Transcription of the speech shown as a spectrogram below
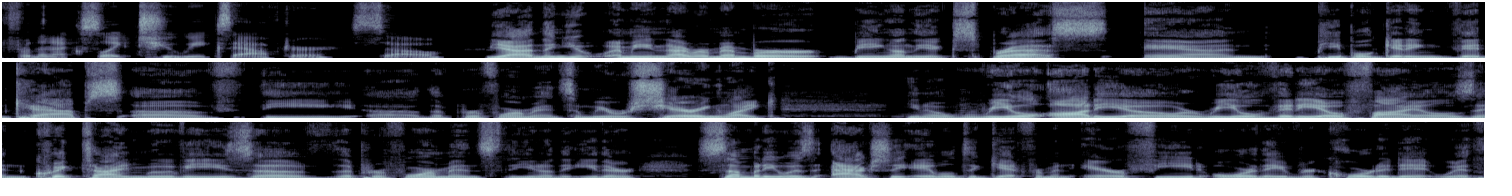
for the next like two weeks after. So Yeah, and then you I mean, I remember being on the Express and people getting vid caps of the uh the performance and we were sharing like you know, real audio or real video files and QuickTime movies of the performance, you know, that either somebody was actually able to get from an air feed or they recorded it with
